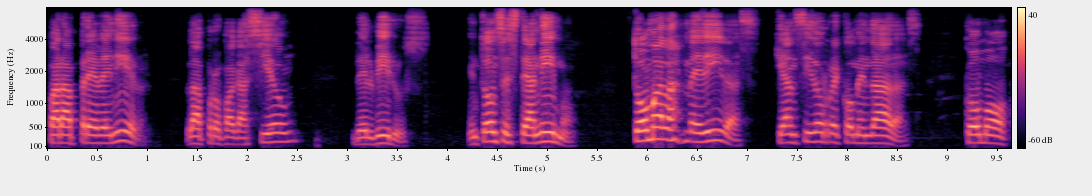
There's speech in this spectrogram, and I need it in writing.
para prevenir la propagación del virus. Entonces te animo, toma las medidas que han sido recomendadas como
